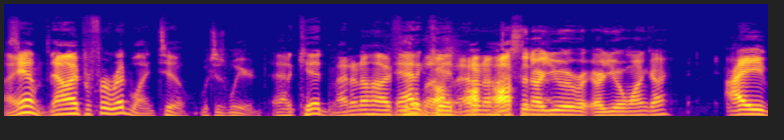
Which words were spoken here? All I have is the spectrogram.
I am. Now I prefer red wine too, which is weird. At a kid, I don't know how I feel Atta about kid. it. I don't know how Austin, are you a, are you a wine guy? I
